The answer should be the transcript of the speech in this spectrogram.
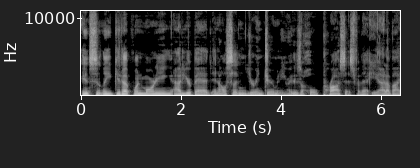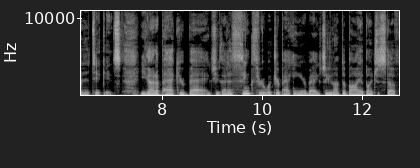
instantly get up one morning out of your bed and all of a sudden you're in Germany, right? There's a whole process for that. You got to buy the tickets. You got to pack your bags. You got to think through what you're packing your bags so you don't have to buy a bunch of stuff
